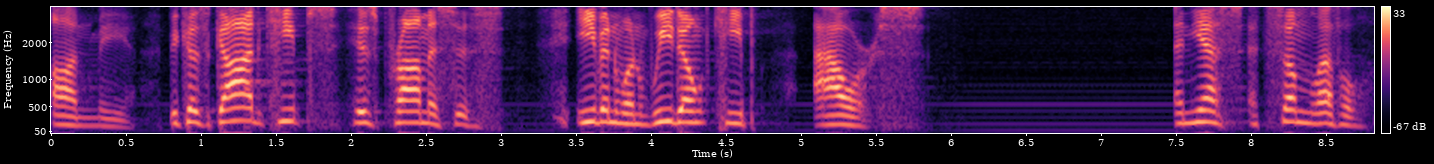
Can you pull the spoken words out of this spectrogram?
on me because God keeps his promises even when we don't keep ours. And yes, at some level,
